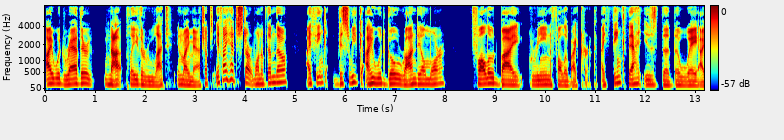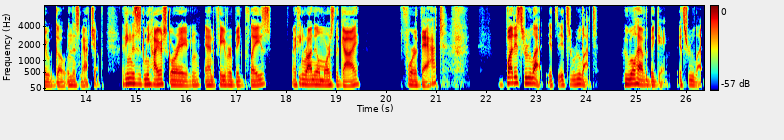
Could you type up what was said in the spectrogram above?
I would rather not play the roulette in my matchups. If I had to start one of them, though, I think this week I would go Rondale Moore, followed by Green, followed by Kirk. I think that is the the way I would go in this matchup. I think this is gonna be higher scoring and favor big plays. I think Rondale Moore's the guy for that. But it's roulette. It's it's roulette. Who will have the big game? It's roulette.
